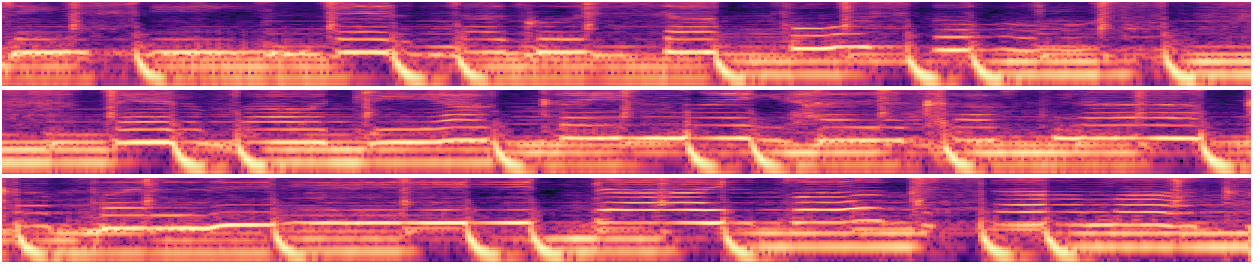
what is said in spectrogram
simpleng sing Pero tago sa puso. Pero bawat iyak ay may halakhak na kapalit. Dahil pagkasama ka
